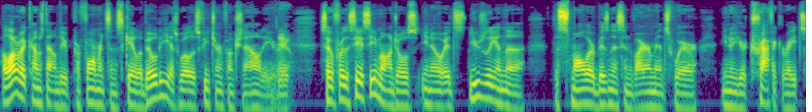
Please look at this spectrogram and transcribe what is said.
a lot of it comes down to performance and scalability as well as feature and functionality, right? Yeah. So for the CSC modules, you know, it's usually in the the smaller business environments where you know your traffic rates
